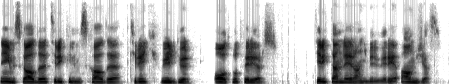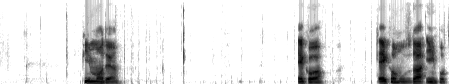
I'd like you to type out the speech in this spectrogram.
neyimiz kaldı? Trick pinimiz kaldı. Trick virgül output veriyoruz. Trick'ten de herhangi bir veri almayacağız. Pin mode echo echo'muzda input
